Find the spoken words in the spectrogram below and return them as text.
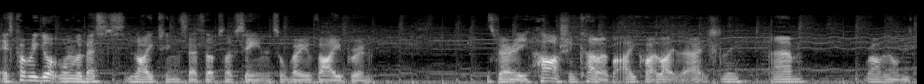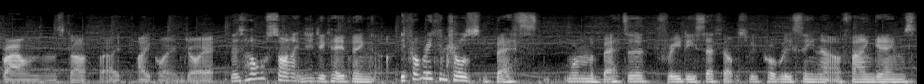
It's probably got one of the best lighting setups I've seen. It's all very vibrant. It's very harsh in colour, but I quite like that actually. Um, rather than all these browns and stuff, I, I quite enjoy it. This whole Sonic GDK thing, it probably controls best one of the better 3D setups we've probably seen out of fan games.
